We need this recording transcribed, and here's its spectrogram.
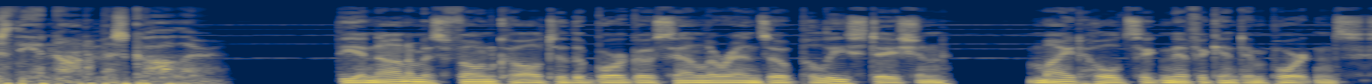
was the anonymous caller? The anonymous phone call to the Borgo San Lorenzo police station might hold significant importance.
